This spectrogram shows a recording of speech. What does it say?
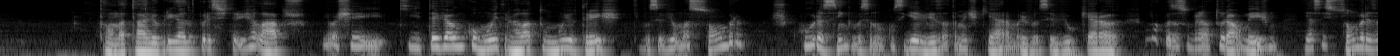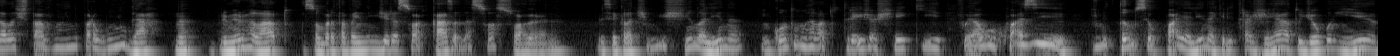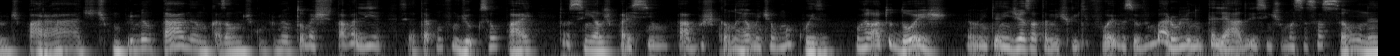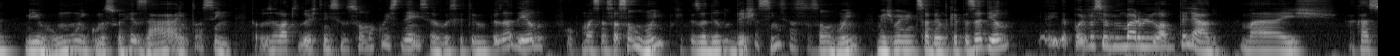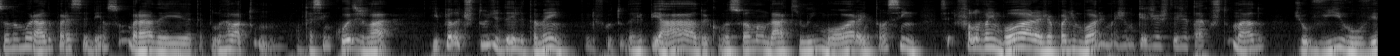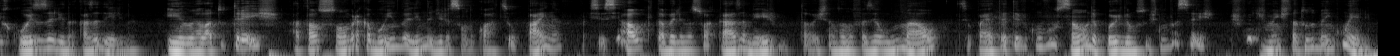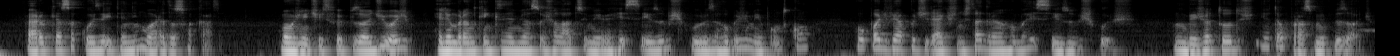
Então, Natália, obrigado por esses três relatos. Eu achei que teve algo em comum entre o relato 1 e o 3, que você viu uma sombra escura assim, que você não conseguia ver exatamente o que era, mas você viu que era uma coisa sobrenatural mesmo. E essas sombras elas estavam indo para algum lugar, né? No primeiro relato, a sombra estava indo em direção à casa da sua sogra, né? Parecia que ela tinha um destino ali, né? Enquanto no relato 3 já achei que foi algo quase imitando seu pai ali, né? Aquele trajeto de ir ao banheiro, de parar, de te cumprimentar, né? No casal não te cumprimentou, mas estava ali. Você até confundiu com seu pai. Então, assim, elas pareciam estar buscando realmente alguma coisa. O relato 2 eu não entendi exatamente o que, foi. Você ouviu um barulho no telhado e sentiu uma sensação, né? Meio ruim, começou a rezar. Então, assim, talvez o relato 2 tenha sido só uma coincidência. Você teve um pesadelo, ficou com uma sensação ruim, porque pesadelo deixa sim sensação ruim, mesmo a gente sabendo que é pesadelo. E aí depois você ouviu um barulho lá no telhado. Mas a casa do seu namorado parece ser bem assombrada e até pelo relato 1 acontecem coisas lá e pela atitude dele também, ele ficou todo arrepiado e começou a mandar aquilo embora. Então, assim, se ele falou vai embora, já pode ir embora, imagino que ele já esteja até acostumado de ouvir ou ver coisas ali na casa dele, né? E no relato 3, a tal sombra acabou indo ali na direção do quarto do seu pai, né? Parecia ser algo que estava ali na sua casa mesmo, talvez tentando fazer algum mal. Seu pai até teve convulsão, depois deu um susto em vocês. Mas felizmente está tudo bem com ele. Espero que essa coisa aí tenha ido embora da sua casa. Bom, gente, esse foi o episódio de hoje. Relembrando, quem quiser enviar seus relatos, e-mail é receiosobscuros.gmail.com ou pode enviar por direct no Instagram, receiosobscuros. Um beijo a todos e até o próximo episódio.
